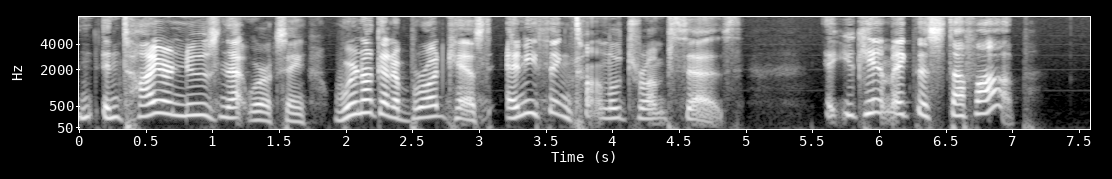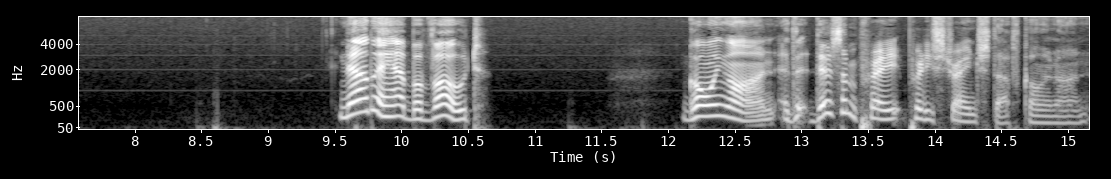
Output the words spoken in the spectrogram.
N- entire news network saying, we're not going to broadcast anything Donald Trump says. You can't make this stuff up. Now they have a vote going on. There's some pre- pretty strange stuff going on.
